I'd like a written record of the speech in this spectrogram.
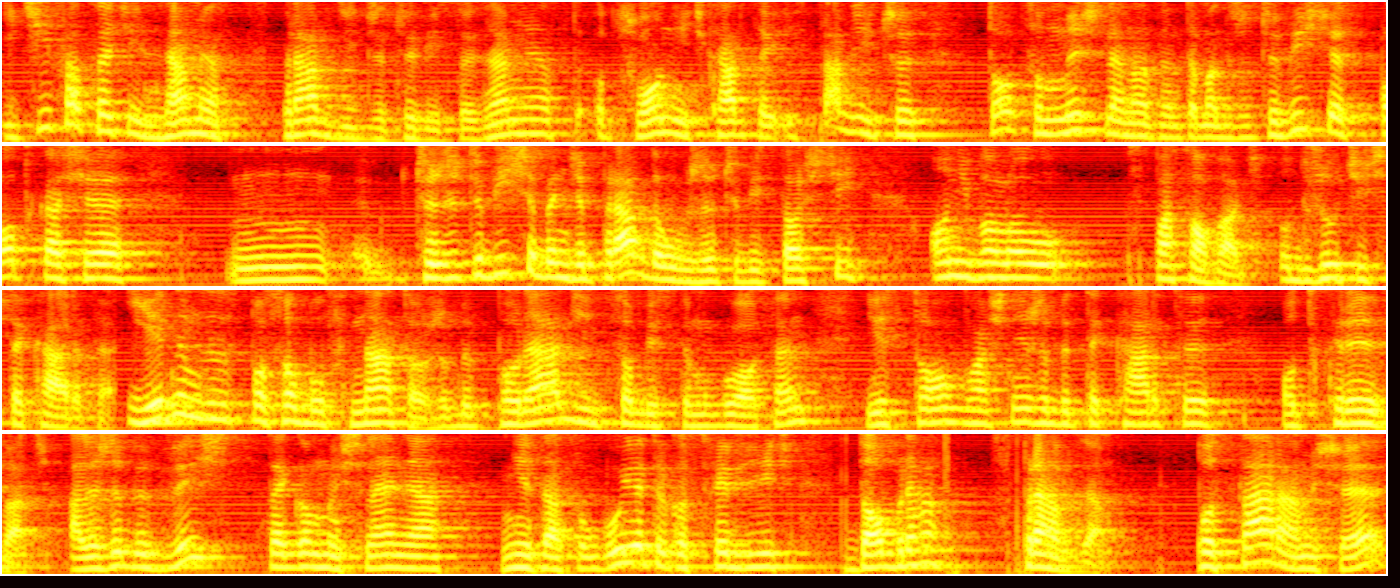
I ci faceci zamiast sprawdzić rzeczywistość, zamiast odsłonić kartę i sprawdzić, czy to, co myślę na ten temat, rzeczywiście spotka się, mm, czy rzeczywiście będzie prawdą w rzeczywistości, oni wolą spasować, odrzucić tę kartę. I jednym ze sposobów na to, żeby poradzić sobie z tym głosem, jest to właśnie, żeby te karty odkrywać, ale żeby wyjść z tego myślenia nie zasługuje, tylko stwierdzić, dobra, sprawdzam. Postaram się,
